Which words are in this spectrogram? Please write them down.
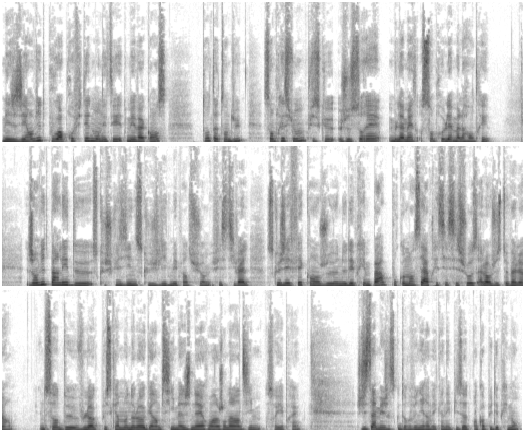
mais j'ai envie de pouvoir profiter de mon été, de mes vacances, tant attendues, sans pression, puisque je saurais me la mettre sans problème à la rentrée. J'ai envie de parler de ce que je cuisine, ce que je lis, de mes peintures, mes festivals, ce que j'ai fait quand je ne déprime pas pour commencer à apprécier ces choses à leur juste valeur. Une sorte de vlog plus qu'un monologue à un psy imaginaire ou un journal intime, soyez prêts. Je dis ça mais je risque de revenir avec un épisode encore plus déprimant.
